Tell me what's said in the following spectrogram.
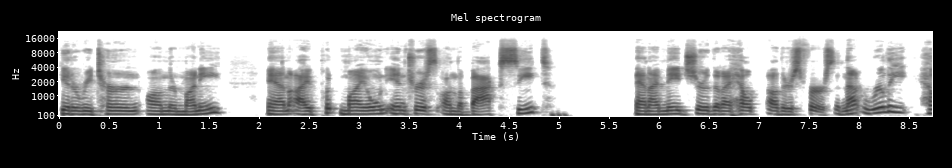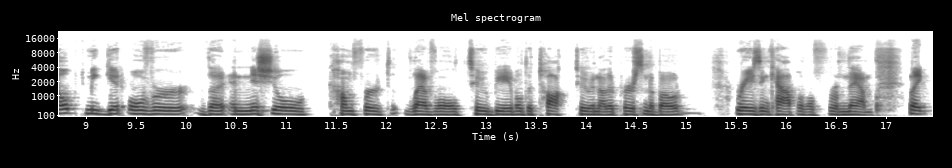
get a return on their money, and I put my own interests on the back seat, and I made sure that I helped others first, and that really helped me get over the initial comfort level to be able to talk to another person about raising capital from them. Like,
